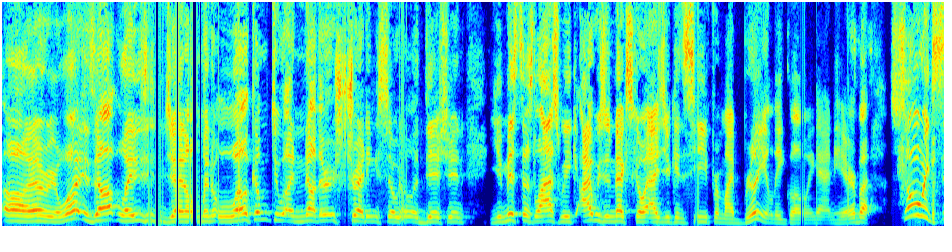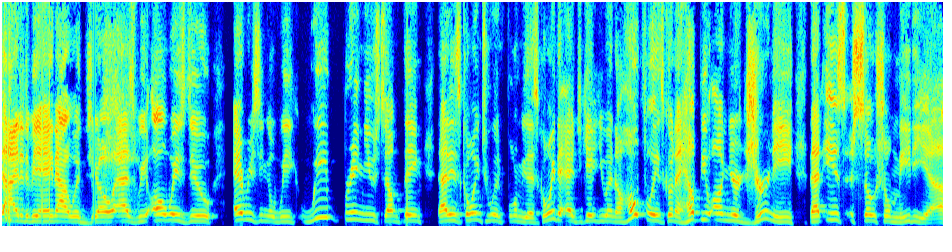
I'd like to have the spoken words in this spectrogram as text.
Oh, there we go. What is up, ladies and gentlemen? Welcome to another Shredding Social edition. You missed us last week. I was in Mexico, as you can see from my brilliantly glowing hand here, but so excited to be hanging out with Joe, as we always do every single week. We bring you something that is going to inform you, that's going to educate you, and hopefully it's going to help you on your journey that is social media.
